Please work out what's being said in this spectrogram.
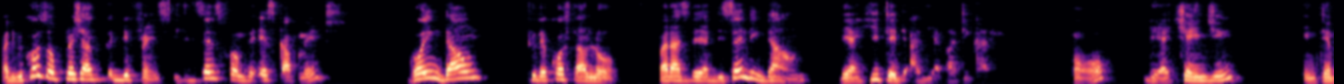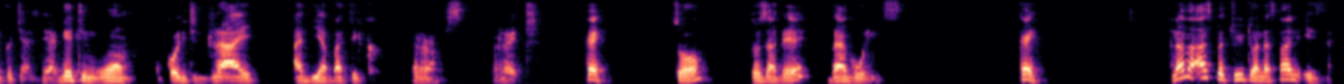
But because of pressure difference, it descends from the escarpment going down to the coastal low. But as they are descending down, they are heated adiabatically or they are changing in temperatures. They are getting warm. We call it dry adiabatic lapse rate. Okay, so those are the berg winds. Okay. Another aspect you need to understand is that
